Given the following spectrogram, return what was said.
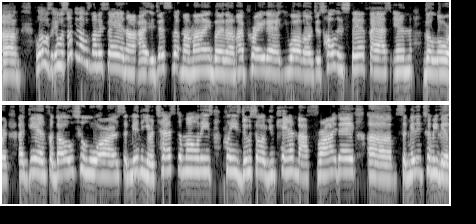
um what was it was something i was going to say and uh, I, it just slipped my mind but um i pray that you all are just holding steadfast in the lord. Again for those who are submitting your testimonies please do so if you can by friday. Uh submit it to me via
